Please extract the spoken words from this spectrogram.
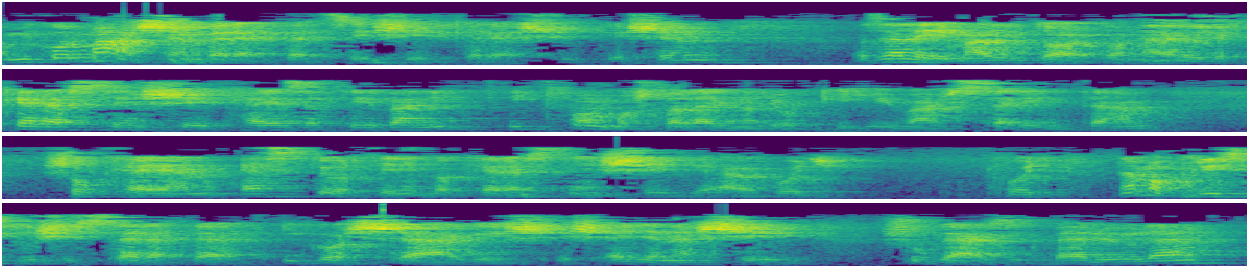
amikor más emberek tetszését keressük. És én az elején már utaltam el, hogy a kereszténység helyzetében itt, itt van most a legnagyobb kihívás szerintem. Sok helyen ez történik a kereszténységgel, hogy, hogy nem a Krisztusi szeretet, igazság és, és egyenesség sugárzik belőle,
